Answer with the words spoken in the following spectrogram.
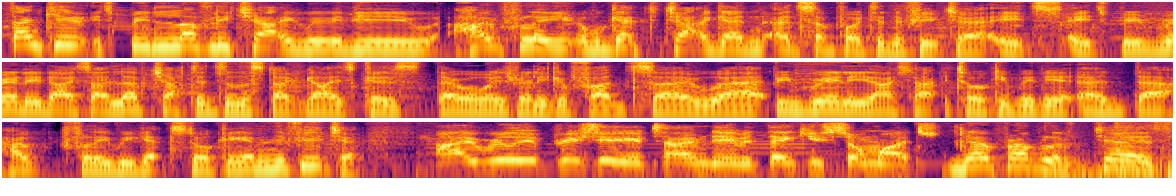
Thank you. It's been lovely chatting with you. Hopefully, we'll get to chat again at some point in the future. It's it's been really nice. I love chatting to the stunt guys because they're always really good fun. So uh, it's been really nice talking with you, and uh, hopefully, we get to talk again in the future. I really appreciate your time, David. Thank you so much. No problem. Cheers.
